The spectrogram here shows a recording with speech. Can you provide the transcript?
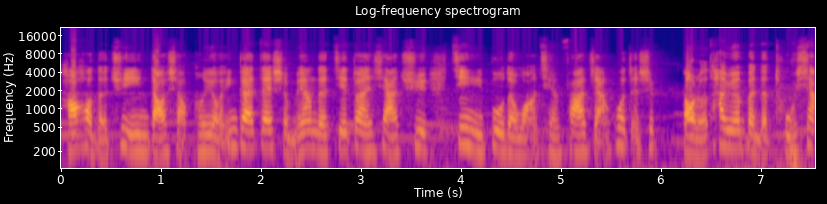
好好的去引导小朋友应该在什么样的阶段下去进一步的往前发展，或者是保留它原本的图像。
